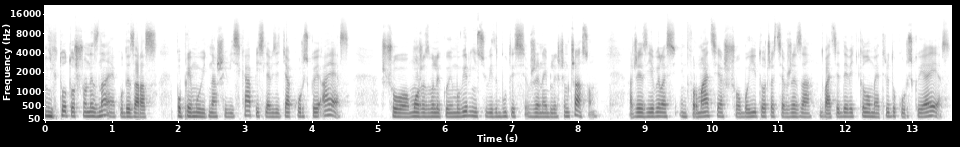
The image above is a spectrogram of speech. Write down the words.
ніхто точно не знає, куди зараз попрямують наші війська після взяття Курської АЕС. що може з великою ймовірністю відбутись вже найближчим часом. Адже з'явилась інформація, що бої точаться вже за 29 кілометрів до Курської АЕС.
